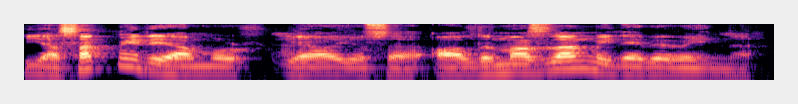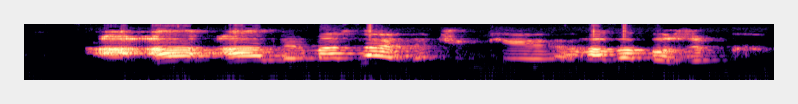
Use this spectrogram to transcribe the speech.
Yasak mıydı yağmur yağıyorsa? Aldırmazlar mıydı ebeveynler? A- a- aldırmazlardı çünkü hava bozuk.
